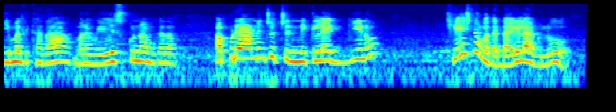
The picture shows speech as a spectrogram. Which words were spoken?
ఈమది కదా మనం వేసుకున్నాం కదా. అప్పుడు ఆడ నుంచి వచ్చింది? మీకు లెగ్గిను? చేసినాం కదా డైలాగులు.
